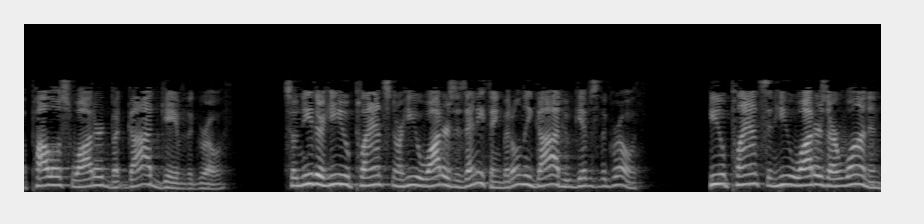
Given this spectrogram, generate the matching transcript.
Apollos watered, but God gave the growth. So neither he who plants nor he who waters is anything, but only God who gives the growth. He who plants and he who waters are one, and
